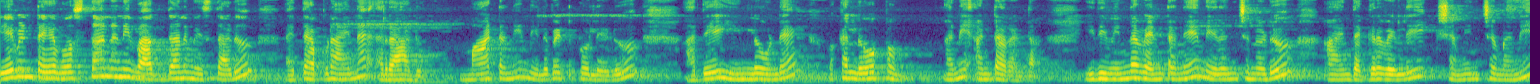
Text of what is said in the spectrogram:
ఏమంటే వస్తానని వాగ్దానం ఇస్తాడు అయితే అప్పుడు ఆయన రాడు. మాటని నిలబెట్టుకోలేడు. అదే ఈయనలో ఉండే ఒక లోపం. అని అంటారంట. ఇది విన్న వెంటనే నిరంజనుడు ఆయన దగ్గర వెళ్ళి క్షమించమని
